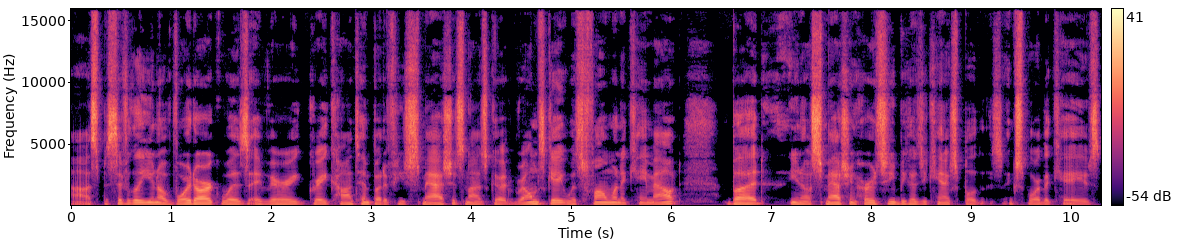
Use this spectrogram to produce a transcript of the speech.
Uh, specifically, you know, Void Ark was a very great content, but if you smash, it's not as good. Realms Gate was fun when it came out, but you know, smashing hurts you because you can't explore, explore the caves.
